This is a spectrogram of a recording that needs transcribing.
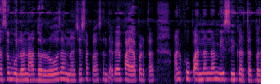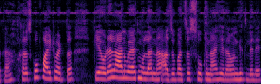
तसं मुलं ना दररोज अण्णाच्या सकाळ संध्याकाळी पाया पडतात. आणि खूप अण्णांना मिसही करतात बरं का. खरंच खूप वाईट वाटतं. की एवढ्या लहान वयात मुलांना आजोबाचं सुख ना हिरावून घेतलेलं. आहे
